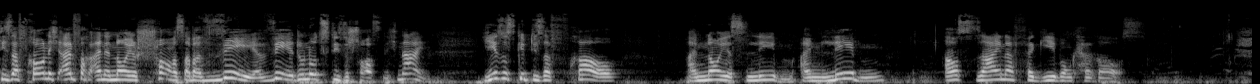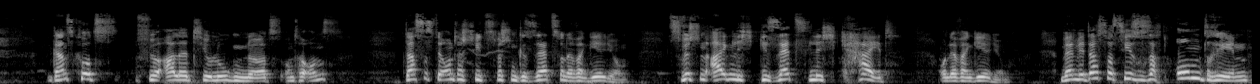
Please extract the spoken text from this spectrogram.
dieser Frau nicht einfach eine neue Chance, aber wehe, wehe, du nutzt diese Chance nicht. Nein, Jesus gibt dieser Frau ein neues Leben, ein Leben aus seiner Vergebung heraus. Ganz kurz für alle Theologen-Nerds unter uns. Das ist der Unterschied zwischen Gesetz und Evangelium. Zwischen eigentlich Gesetzlichkeit und Evangelium. Wenn wir das, was Jesus sagt, umdrehen,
